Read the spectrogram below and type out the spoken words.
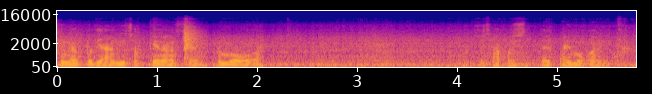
생각보다 양이 적게 나왔어요. 햄버거가. 저 자고 있을 때 빨리 먹어야겠다.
